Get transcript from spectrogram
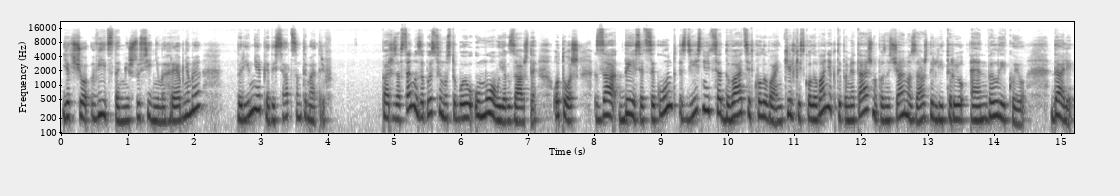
якщо відстань між сусідніми гребнями дорівнює 50 см. Перш за все, ми записуємо з тобою умову, як завжди. Отож, за 10 секунд здійснюється 20 коливань. Кількість коливань, як ти пам'ятаєш, ми позначаємо завжди літерою n великою. Далі,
